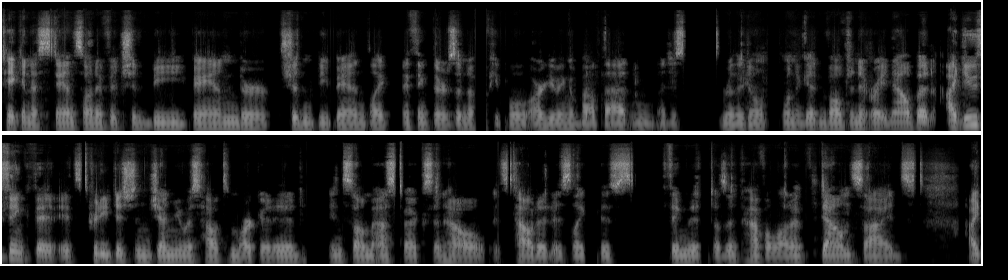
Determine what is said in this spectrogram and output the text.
taking a stance on if it should be banned or shouldn't be banned. Like I think there's enough people arguing about that and I just really don't want to get involved in it right now. But I do think that it's pretty disingenuous how it's marketed in some aspects and how it's touted as like this thing that doesn't have a lot of downsides. I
